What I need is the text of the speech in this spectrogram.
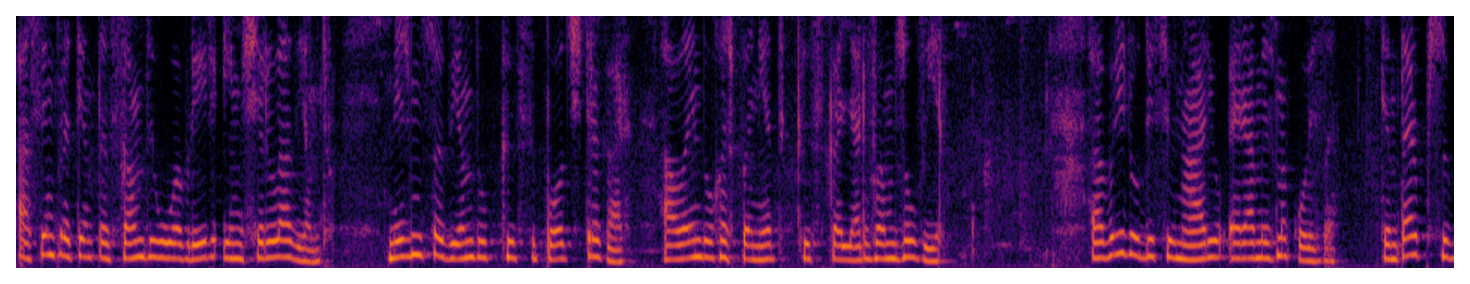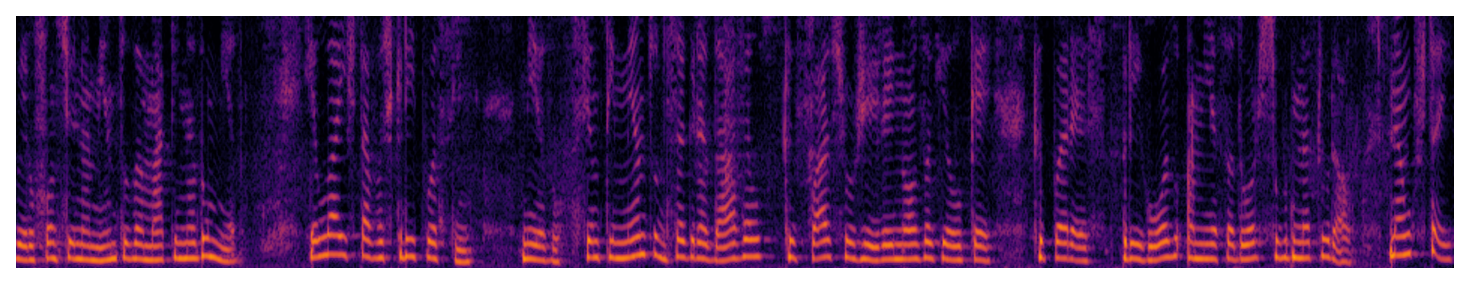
há sempre a tentação de o abrir e mexer lá dentro, mesmo sabendo que se pode estragar, além do raspanete que se calhar vamos ouvir. Abrir o dicionário era a mesma coisa tentar perceber o funcionamento da máquina do medo. E lá estava escrito assim: Medo, sentimento desagradável que faz surgir em nós aquilo que, é, que parece perigoso, ameaçador, sobrenatural. Não gostei.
